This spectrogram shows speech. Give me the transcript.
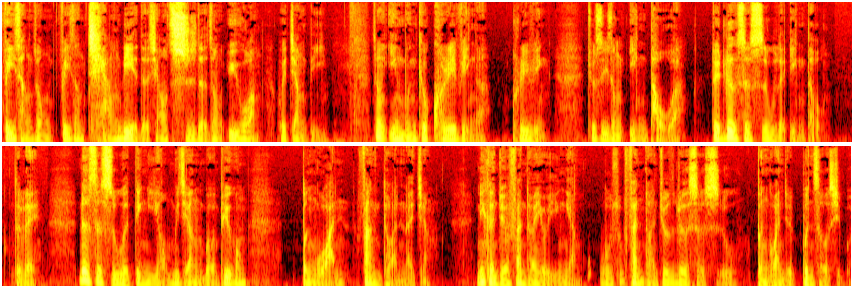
非常这种非常强烈的想要吃的这种欲望会降低，这种英文叫 craving 啊，craving 就是一种瘾头啊，对垃圾食物的瘾头，对不对？垃圾食物的定义哦，我们讲不，譬如讲本丸饭团来讲，你可能觉得饭团有营养，我说饭团就是垃圾食物，本丸就笨手西不。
